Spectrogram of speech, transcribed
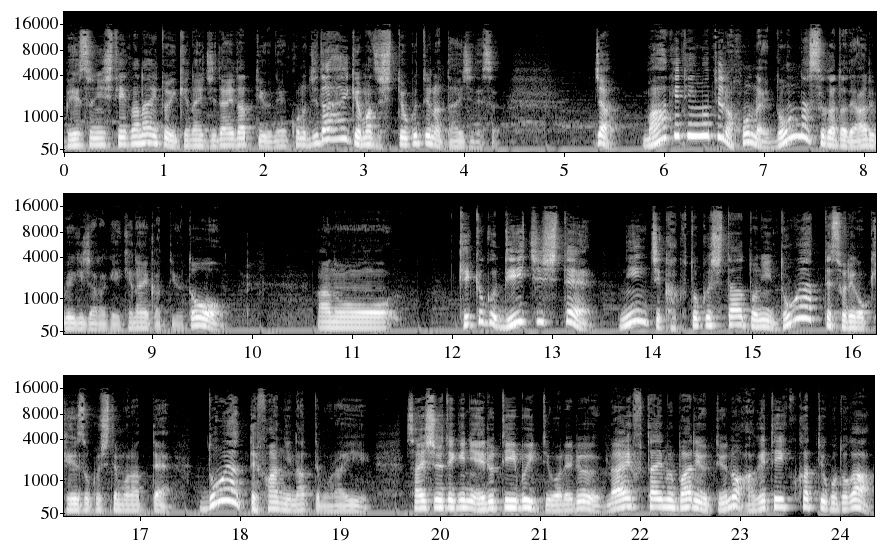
ベースにしていかないといけない時代だっていうねこの時代背景をまず知っておくっていうのは大事です。じゃあマーケティングっていうのは本来どんな姿であるべきじゃなきゃいけないかっていうとあの結局リーチして認知獲得した後にどうやってそれを継続してもらってどうやってファンになってもらい最終的に LTV って言われるライフタイムバリューっていうのを上げていくかっていうことが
